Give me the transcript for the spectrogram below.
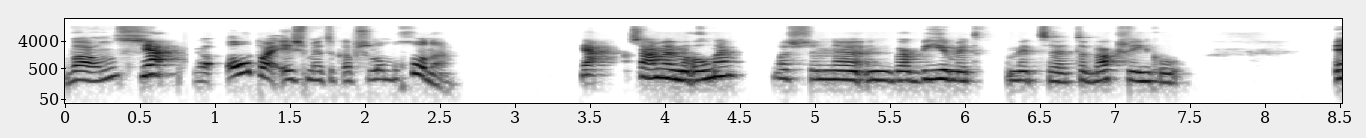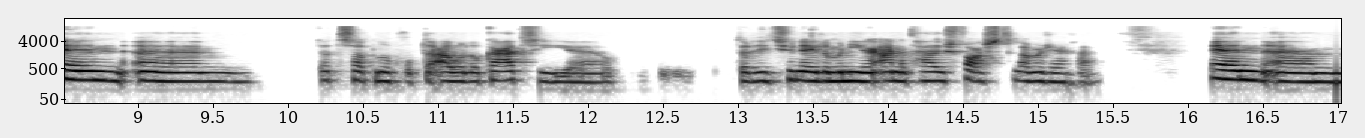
Want Ja, jouw opa is met de kapsalon begonnen. ja, samen met mijn oma. Was een, eh, een barbier met, met eh, tabakswinkel. En ehm, dat zat nog op de oude locatie, eh, op traditionele manier aan het huis vast, laat maar zeggen. En ehm,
